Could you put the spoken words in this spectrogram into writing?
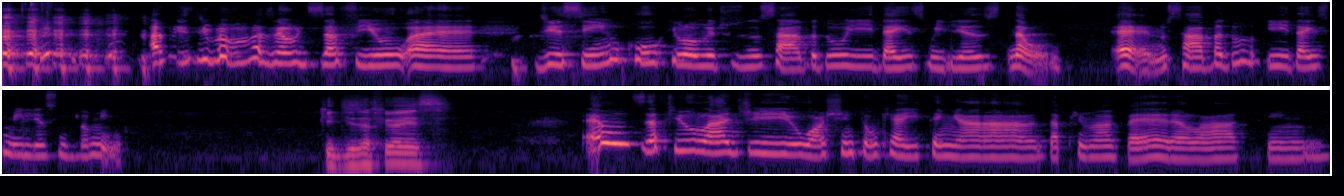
a princípio eu vou fazer um desafio é, de 5 quilômetros no sábado e 10 milhas. Não, é, no sábado e 10 milhas no domingo. Que desafio é esse? É um desafio lá de Washington, que aí tem a da primavera lá, assim.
